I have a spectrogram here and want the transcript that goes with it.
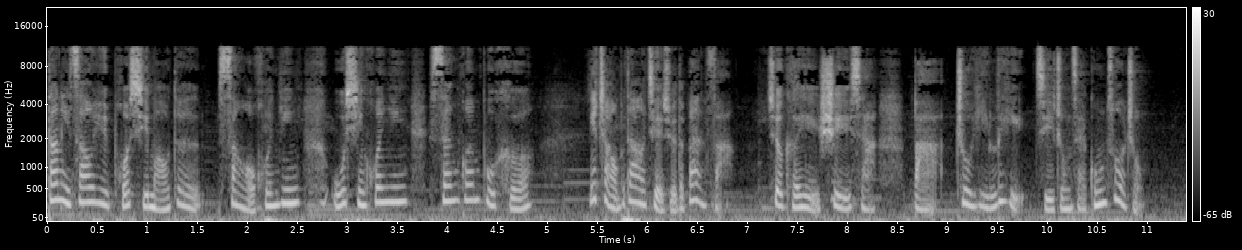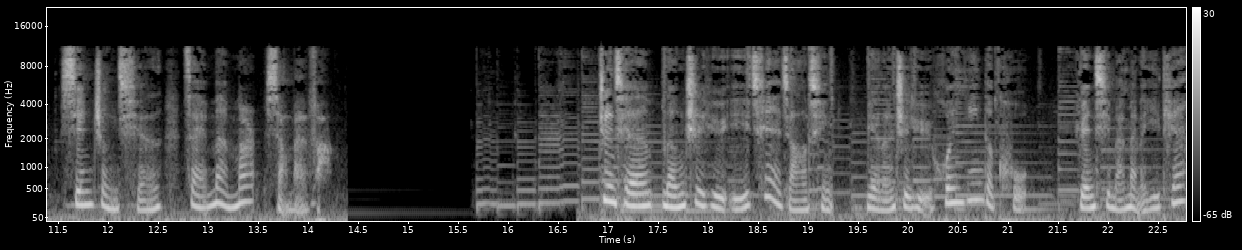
当你遭遇婆媳矛盾、丧偶婚姻、无性婚姻、三观不合，你找不到解决的办法。就可以试一下，把注意力集中在工作中，先挣钱，再慢慢想办法。挣钱能治愈一切矫情，也能治愈婚姻的苦。元气满满的一天，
